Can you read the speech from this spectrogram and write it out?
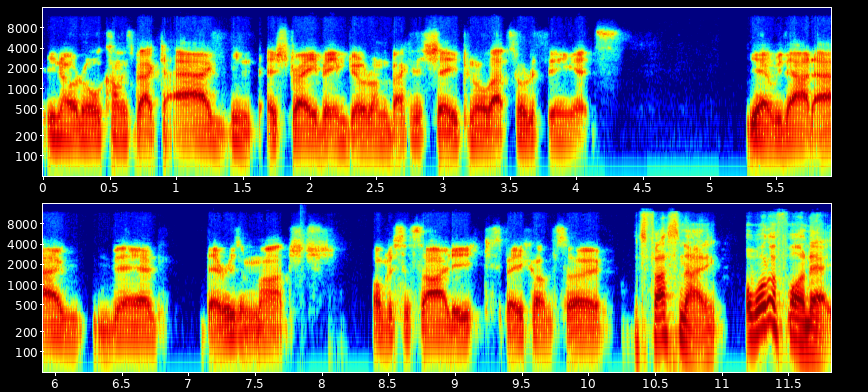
You know, it all comes back to ag. in Australia being built on the back of the sheep and all that sort of thing. It's yeah, without ag, there there isn't much of a society to speak of. So It's fascinating. I want to find out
